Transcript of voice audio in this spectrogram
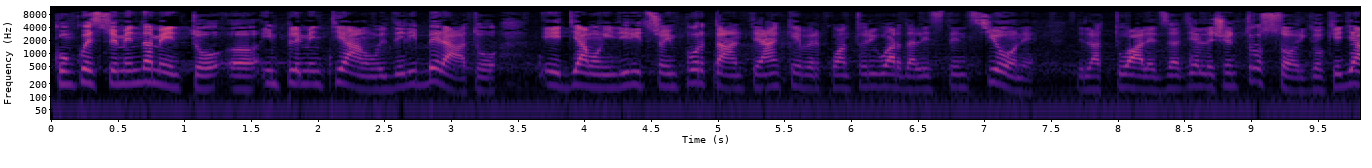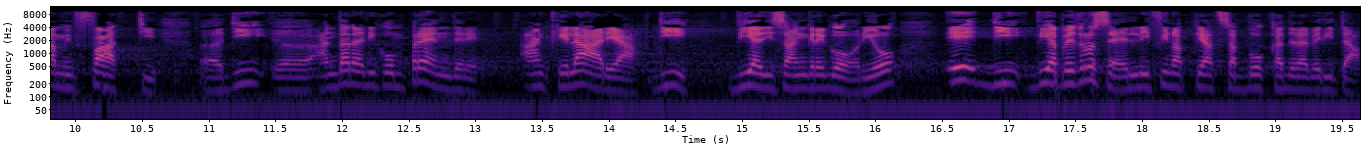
con questo emendamento eh, implementiamo il deliberato e diamo un indirizzo importante anche per quanto riguarda l'estensione dell'attuale ZTL centro storico. Chiediamo infatti eh, di eh, andare a ricomprendere anche l'area di via di San Gregorio e di via Petroselli fino a piazza Bocca della Verità.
